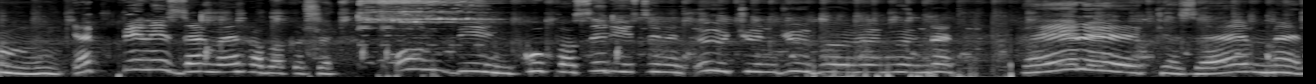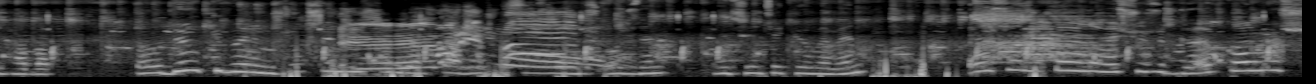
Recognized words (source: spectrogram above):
Hepinize merhaba arkadaşlar. 10.000 kupa serisinin 3. bölümünden herkese merhaba. Ee, Dünkü bölümü çok olmuş. O yüzden ben seni çekiyorum hemen. En son noktalarla 500 görev kalmış.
